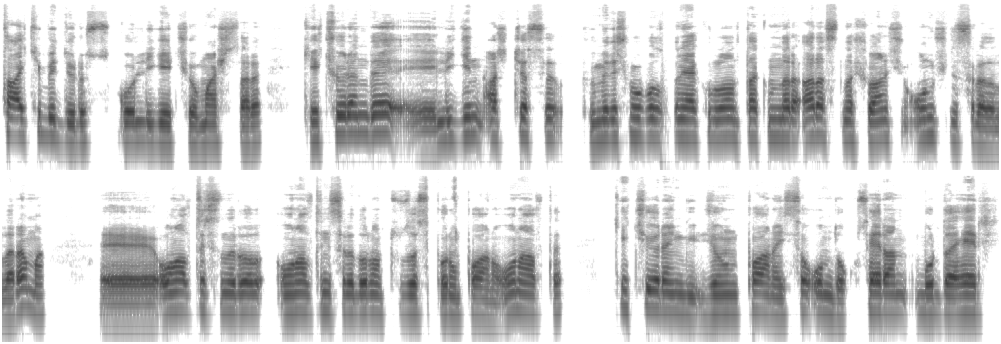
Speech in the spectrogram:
takip ediyoruz. Gollü geçiyor maçları. Keçiören'de, eee, ligin açıkçası küme düşme potasına yakın olan takımları arasında şu an için 13. sıradalar ama, eee, 16 sınırı 16. sırada olan Tuzlaspor'un puanı 16. Keçiörengücü'nün puanı ise 19. Her an burada her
